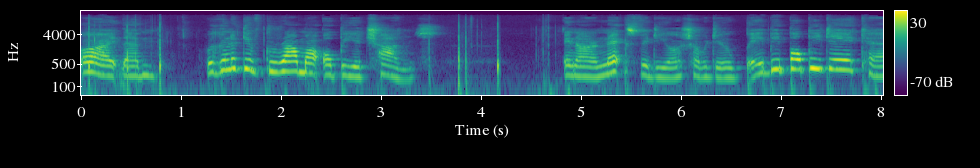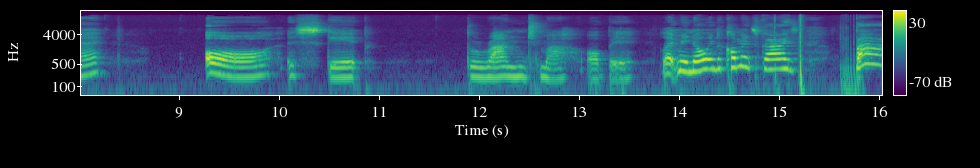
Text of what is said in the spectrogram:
Alright then. We're gonna give Grandma Obby a chance. In our next video, shall we do Baby Bobby Daycare or Escape Grandma Obby? Let me know in the comments, guys. Bye!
